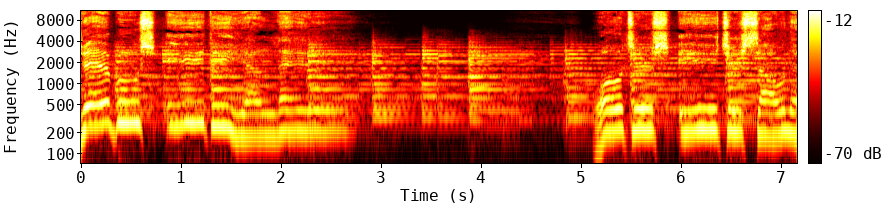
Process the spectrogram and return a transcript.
也不是一滴眼泪，我只是一只小鸟，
